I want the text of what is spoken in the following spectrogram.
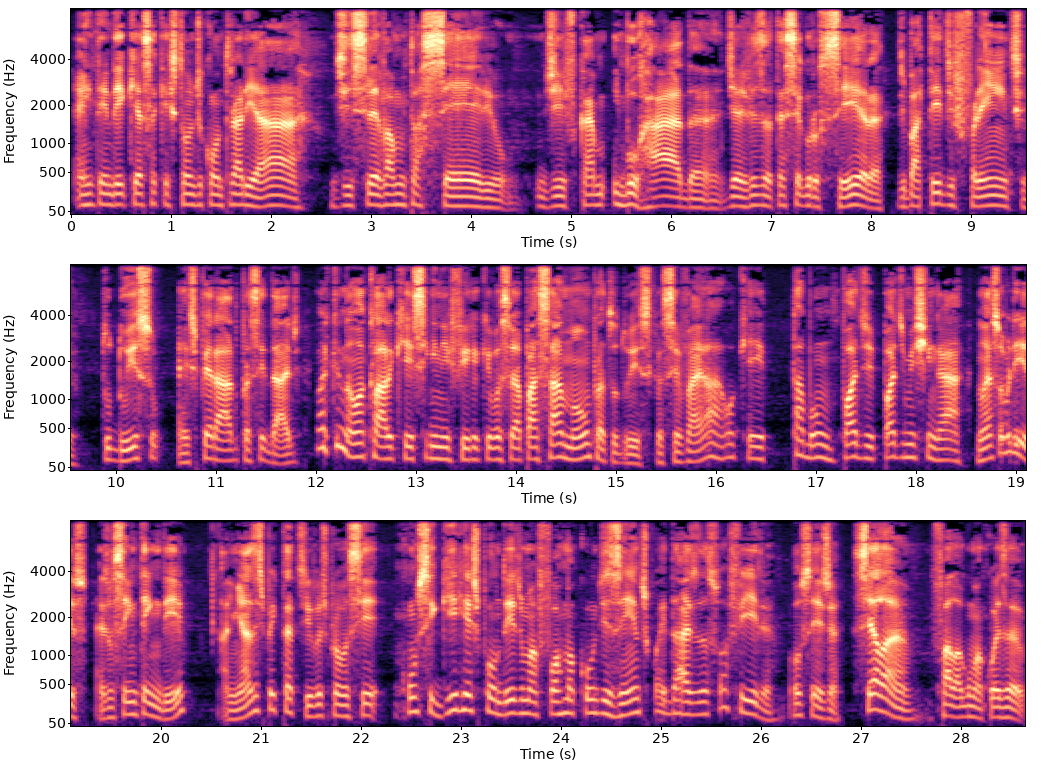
é entender que essa questão de contrariar, de se levar muito a sério, de ficar emburrada, de às vezes até ser grosseira, de bater de frente, tudo isso é esperado para essa idade. Mas que não, é claro que significa que você vai passar a mão para tudo isso, que você vai, ah, ok, tá bom, pode, pode me xingar. Não é sobre isso. É você entender alinhar as expectativas para você conseguir responder de uma forma condizente com a idade da sua filha. Ou seja, se ela fala alguma coisa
